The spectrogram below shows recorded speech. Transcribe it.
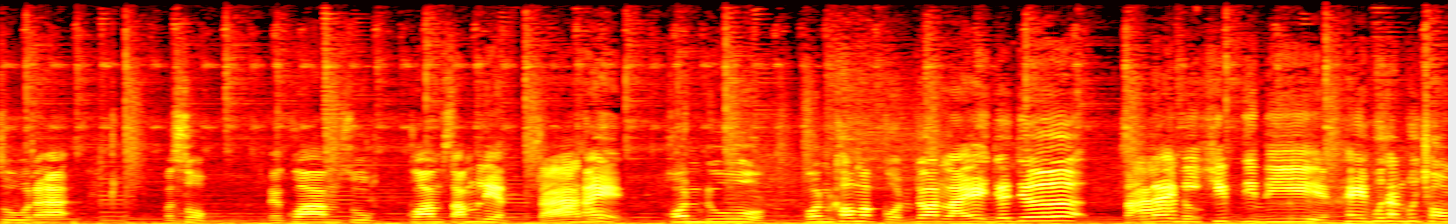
ซูนะฮะประสบแต่ความสุขความสำเร็จขสาธุอให้คนดู คนเข้ามากดยอดไลค์เยอะสาธุๆจะได้มีคลิปดีๆ ให้ผู้ท่านผู้ชม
